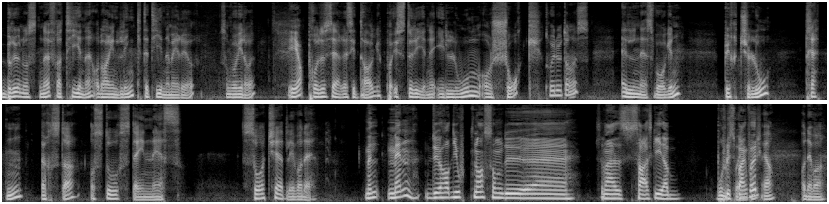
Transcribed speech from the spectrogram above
Brunostene fra Tine, og da har jeg en link til Tine Meierier, som går videre, Ja. produseres i dag på ysteriene i Lom og Skjåk, tror jeg det uttales, Elnesvågen, Byrkjelo, Tretten, Ørsta og Storsteinnes. Så kjedelig var det. Men, men du hadde gjort noe som du eh, Som jeg sa jeg skulle gi deg Plusspoeng for? Ja, og det var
